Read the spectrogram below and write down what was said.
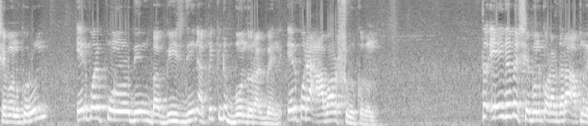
সেবন করুন, এরপরে পনেরো দিন বা বিশ দিন আপনি কিন্তু বন্ধ রাখবেন, এরপরে আবার শুরু করুন। তো এইভাবে সেবন করার দ্বারা আপনার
